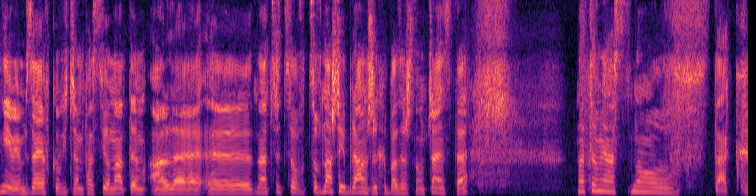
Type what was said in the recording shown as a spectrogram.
nie wiem, zajawkowiczem, pasjonatem, ale E, znaczy co, co w naszej branży chyba zresztą częste. Natomiast no tak,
